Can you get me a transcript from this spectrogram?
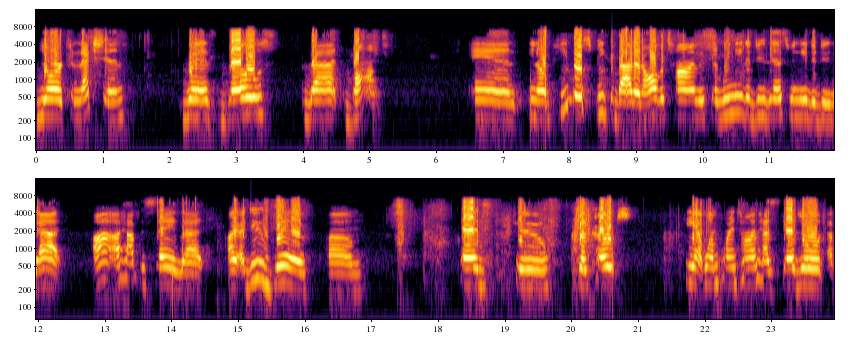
your connection with those that bond. And, you know, people speak about it all the time. They said, we need to do this, we need to do that. I, I have to say that I, I do give um, to the coach. He, at one point in time, has scheduled a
